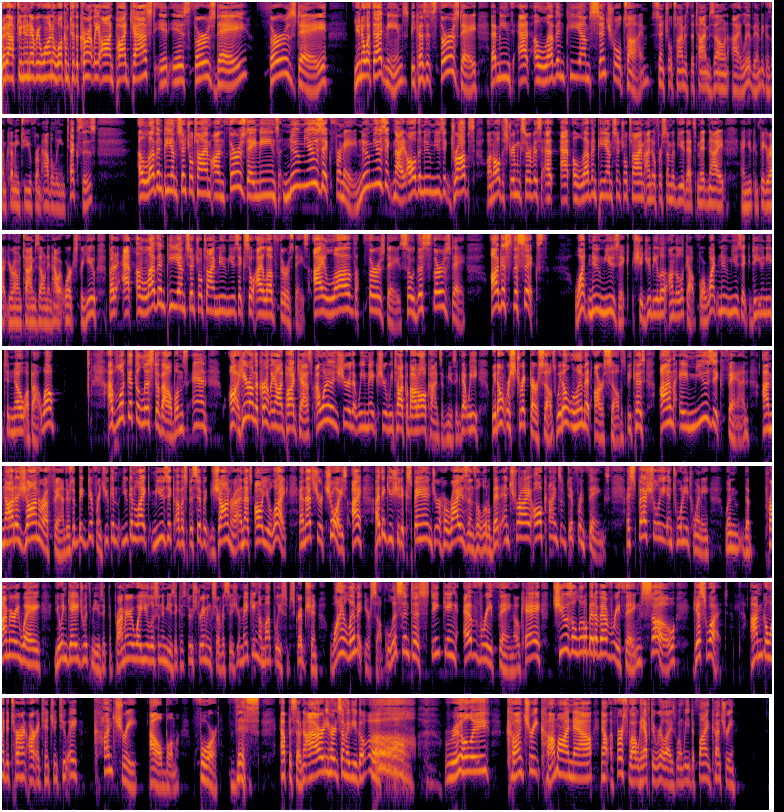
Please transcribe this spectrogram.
Good afternoon, everyone, and welcome to the Currently On podcast. It is Thursday. Thursday. You know what that means because it's Thursday. That means at 11 p.m. Central Time. Central Time is the time zone I live in because I'm coming to you from Abilene, Texas. 11 p.m. Central Time on Thursday means new music for me. New music night. All the new music drops on all the streaming service at, at 11 p.m. Central Time. I know for some of you that's midnight and you can figure out your own time zone and how it works for you. But at 11 p.m. Central Time, new music. So I love Thursdays. I love Thursdays. So this Thursday, August the 6th, what new music should you be on the lookout for? What new music do you need to know about? Well, I've looked at the list of albums and uh, here on the currently on podcast, I want to ensure that we make sure we talk about all kinds of music, that we we don't restrict ourselves, we don't limit ourselves because I'm a music fan. I'm not a genre fan. There's a big difference. You can you can like music of a specific genre and that's all you like and that's your choice. I I think you should expand your horizons a little bit and try all kinds of different things, especially in 2020 when the primary way you engage with music, the primary way you listen to music is through streaming services. You're making a monthly subscription. Why limit yourself? Listen to stinking everything, okay? Choose a little bit of everything. So, guess what? I'm going to turn our attention to a country album for this episode. Now, I already heard some of you go, oh, really? Country, come on now. Now, first of all, we have to realize when we define country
